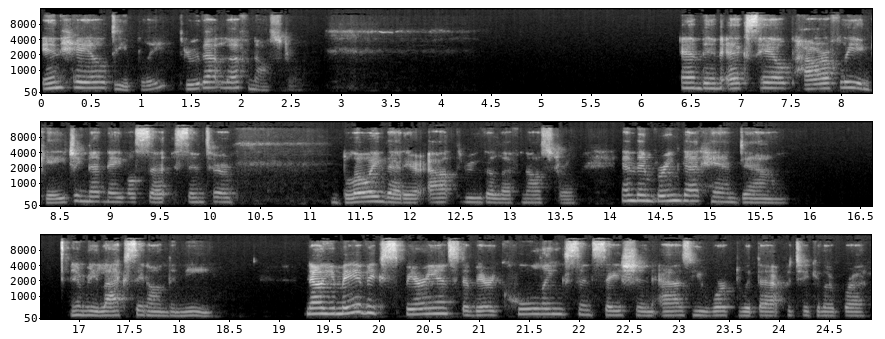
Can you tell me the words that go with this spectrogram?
Inhale deeply through that left nostril. And then exhale powerfully, engaging that navel center, blowing that air out through the left nostril. And then bring that hand down and relax it on the knee. Now, you may have experienced a very cooling sensation as you worked with that particular breath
